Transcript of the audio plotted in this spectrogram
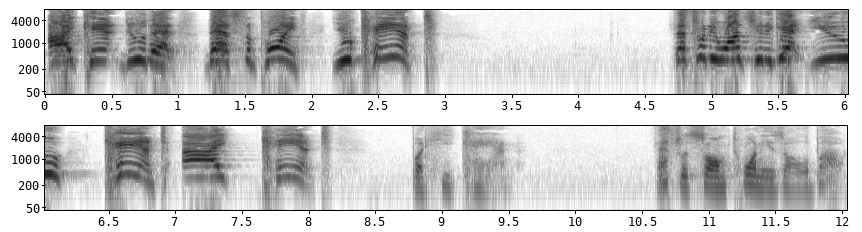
I can't do that. That's the point. You can't. That's what He wants you to get. You can't. I can't. But He can. That's what Psalm 20 is all about.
